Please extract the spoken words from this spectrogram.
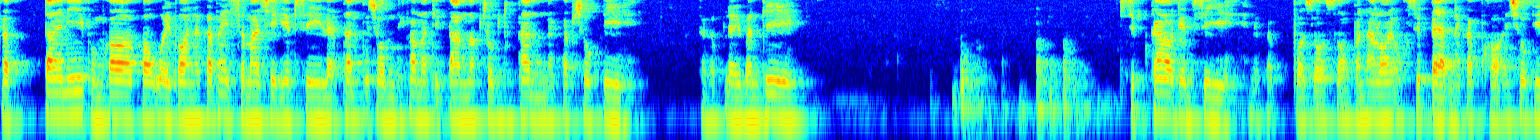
ครับใต้นี้ผมก็ขออวยพรนะครับให้สมาชิก FC และท่านผู้ชมที่เข้ามาติดตามรับชมทุกท่านนะครับโชคดีนะครับในวันที่ 19 เดือน4นะครับพศ 2568 นะครับ ขอให้โชคดี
